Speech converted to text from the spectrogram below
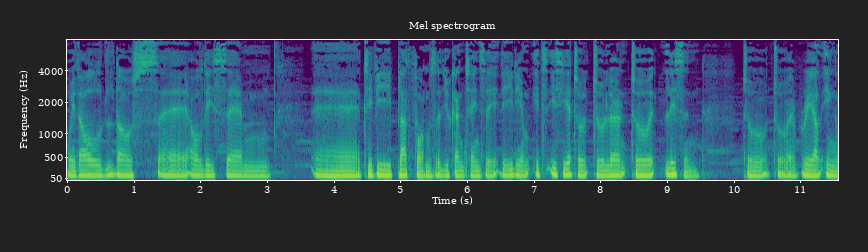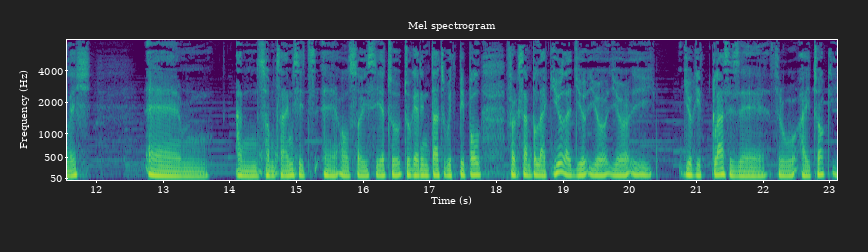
with all those uh, all these um, uh, TV platforms that you can change the, the idiom. It's easier to to learn to listen to to a real English, um, and sometimes it's uh, also easier to to get in touch with people. For example, like you, that you you you you give classes uh, through italki.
